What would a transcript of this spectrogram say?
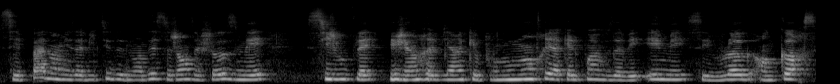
C'est pas dans mes habitudes de demander ce genre de choses, mais s'il vous plaît, j'aimerais bien que pour nous montrer à quel point vous avez aimé ces vlogs en Corse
